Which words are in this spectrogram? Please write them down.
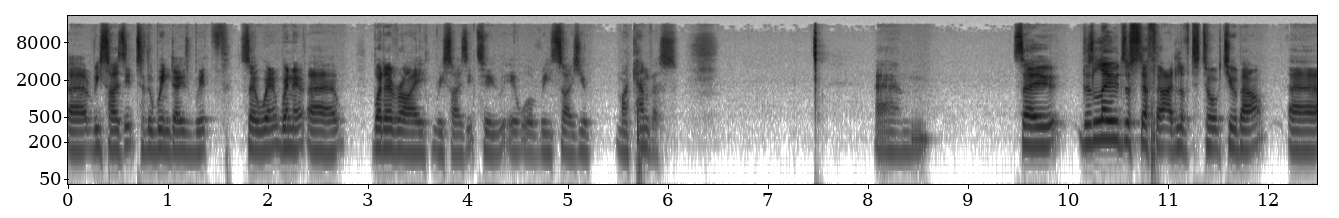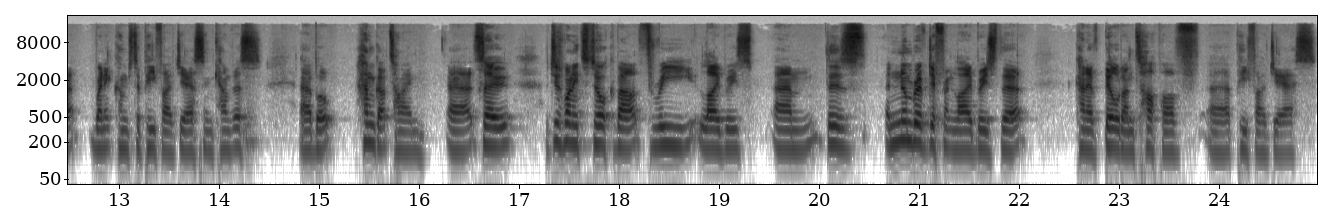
uh, resize it to the window's width. So when, when it, uh, whatever I resize it to, it will resize your, my canvas. Um, so there's loads of stuff that I'd love to talk to you about uh, when it comes to P5JS and Canvas, uh, but haven't got time. Uh, so I just wanted to talk about three libraries. Um, there's a number of different libraries that kind of build on top of uh, P5JS.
